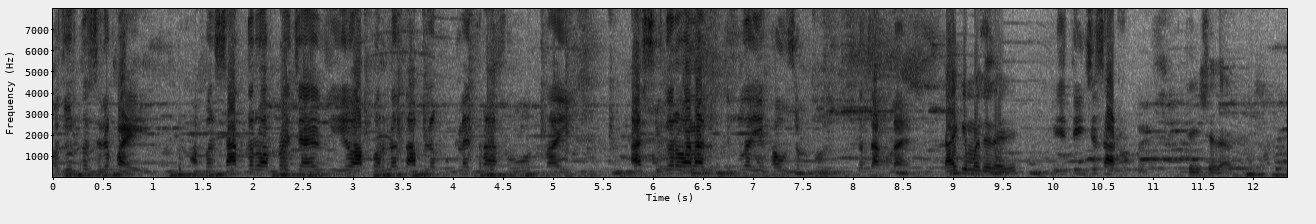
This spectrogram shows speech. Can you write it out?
खजूरचं सिरप आहे. आपण साखर वापरायच्या ऐवजी हे वापरलं तर आपल्याला कुठलाही त्रास होत नाही. हा शुगरवाला व्यक्ती सुद्धा हे खाऊ शकतो इतकं चांगलं आहे. काय किंमत आहे त्याची? हे तीनशे साठ रुपये. तीनशे दहा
